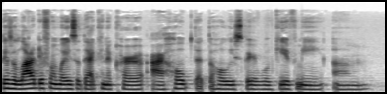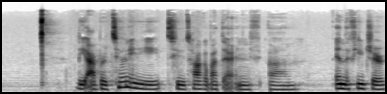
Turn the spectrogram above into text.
there's a lot of different ways that that can occur. I hope that the Holy Spirit will give me um, the opportunity to talk about that in um, in the future,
